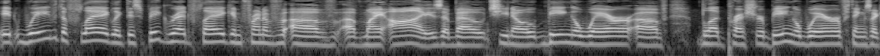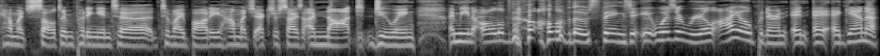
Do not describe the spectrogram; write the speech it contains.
it waved the flag like this big red flag in front of of of my eyes about you know being aware of blood pressure, being aware of things like how much salt I'm putting into to my body, how much exercise I'm not doing. I mean, all of the all of those things. It was a real eye opener, and, and, and again a,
